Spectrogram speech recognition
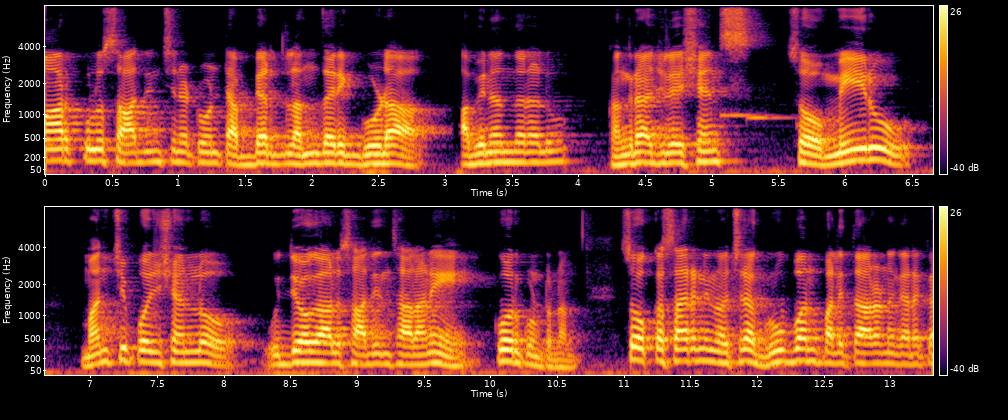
మార్కులు సాధించినటువంటి అభ్యర్థులందరికీ కూడా అభినందనలు కంగ్రాచులేషన్స్. సో మీరు మంచి పొజిషన్లో ఉద్యోగాలు సాధించాలని కోరుకుంటున్నాం. సో ఒక్కసారి నేను వచ్చిన గ్రూప్ వన్ ఫలితాలను కనుక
